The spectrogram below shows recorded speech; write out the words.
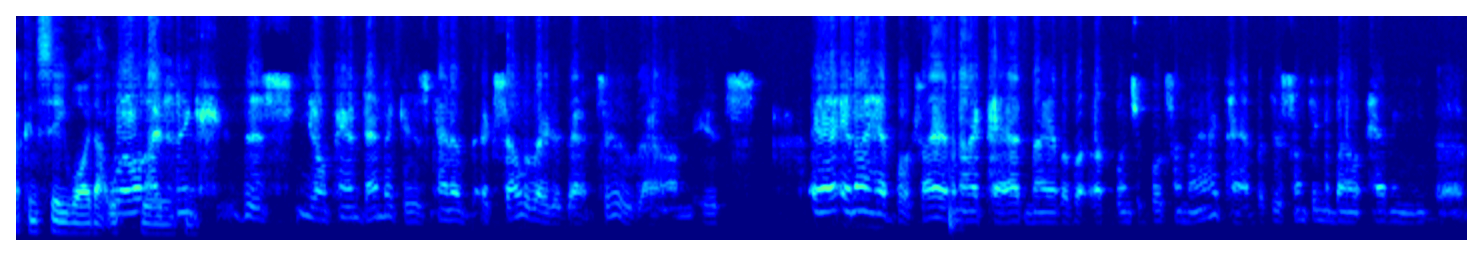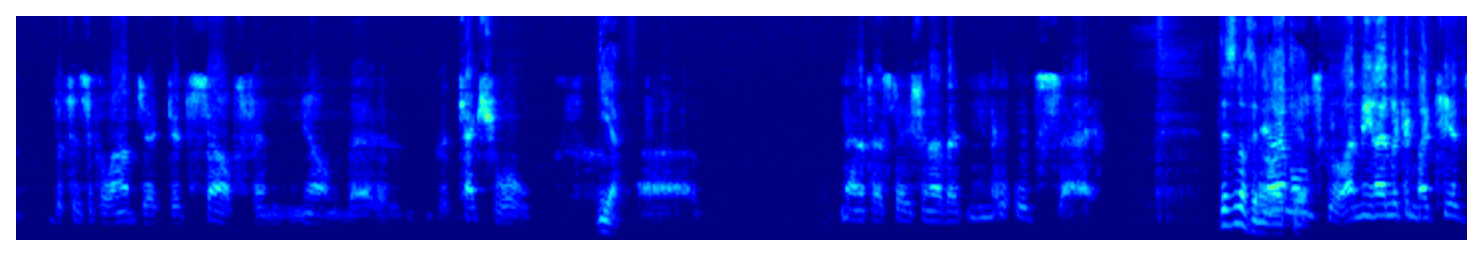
I can see why that would. Well, I think this, you know, pandemic has kind of accelerated that too. Um, it's, and, I have books. I have an iPad, and I have a, a bunch of books on my iPad. But there's something about having uh, the physical object itself, and you know, the, the textual yeah. uh, manifestation of it. It's. Uh, There's nothing like I'm it. old school. I mean, I look at my kids.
